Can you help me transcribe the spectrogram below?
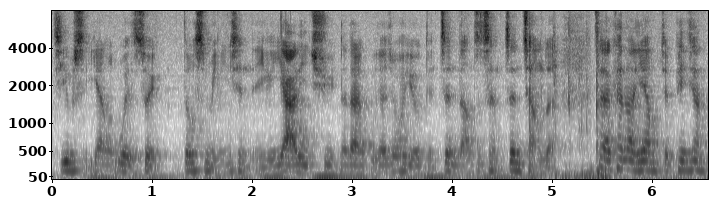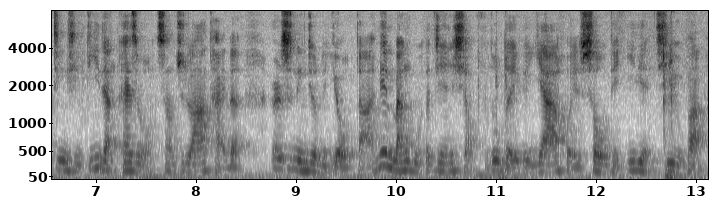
几乎是一样的位置，所以都是明显的一个压力区。那当然股价就会有点震荡，这是很正常的。再来看到一样比较偏向进行低档开始往上去拉抬的二四零九的友达面板股，在今天小幅度的一个压回收跌一点七五八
